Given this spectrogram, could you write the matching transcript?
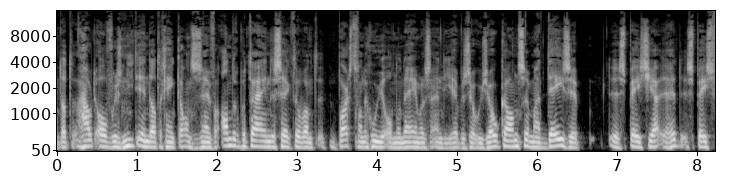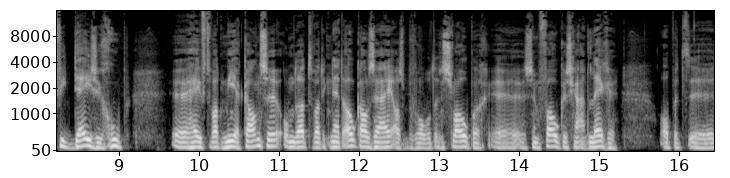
dat houdt overigens niet in dat er geen kansen zijn voor andere partijen in de sector. Want het barst van de goede ondernemers en die hebben sowieso kansen. Maar deze, specia, specifiek deze groep uh, heeft wat meer kansen. Omdat, wat ik net ook al zei, als bijvoorbeeld een sloper uh, zijn focus gaat leggen op het, uh,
